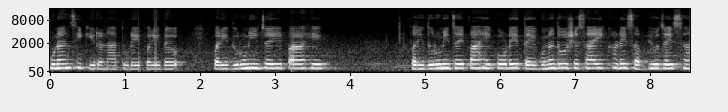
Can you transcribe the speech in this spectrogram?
गुणांसी किरणा तुडे परिद परिदुरुणी जय पाहे. परिदुरुणी जय पाहे कोडे तै गुणदोष साई खडे सभ्यू जैसा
